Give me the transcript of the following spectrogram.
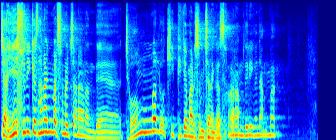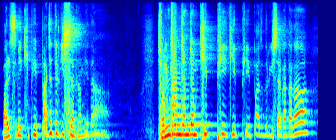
자 예수님께서 하나님 말씀을 전하는데 정말로 깊이 있게 말씀을 전하니까 사람들이 그냥 막 말씀에 깊이 빠져들기 시작합니다. 점점 점점 깊이 깊이 빠져들기 시작하다가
